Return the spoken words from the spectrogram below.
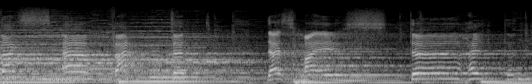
was erwartet, das meiste halten.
